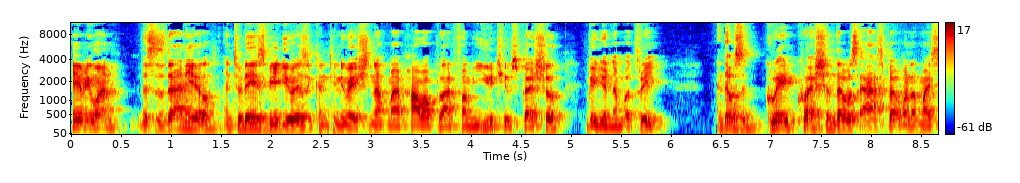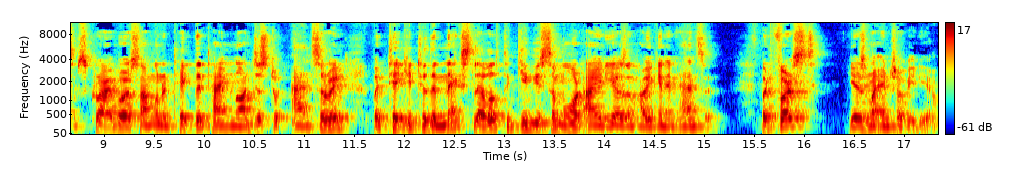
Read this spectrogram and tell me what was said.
Hey everyone, this is Daniel, and today's video is a continuation of my Power Platform YouTube special, video number three. And there was a great question that was asked by one of my subscribers, so I'm going to take the time not just to answer it, but take it to the next level to give you some more ideas on how you can enhance it. But first, here's my intro video.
